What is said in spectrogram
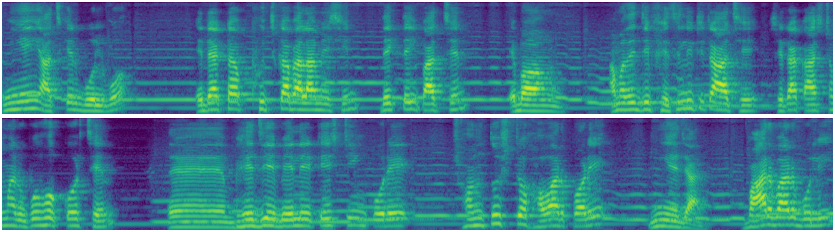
নিয়েই আজকের বলব। এটা একটা ফুচকা বেলা মেশিন, দেখতেই পাচ্ছেন। এবং আমাদের যে ফেসিলিটিটা আছে, সেটা কাস্টমার উপভোগ করছেন। ভেজে, বেলে টেস্টিং করে সন্তুষ্ট হওয়ার পরে নিয়ে যান। বারবার বলি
